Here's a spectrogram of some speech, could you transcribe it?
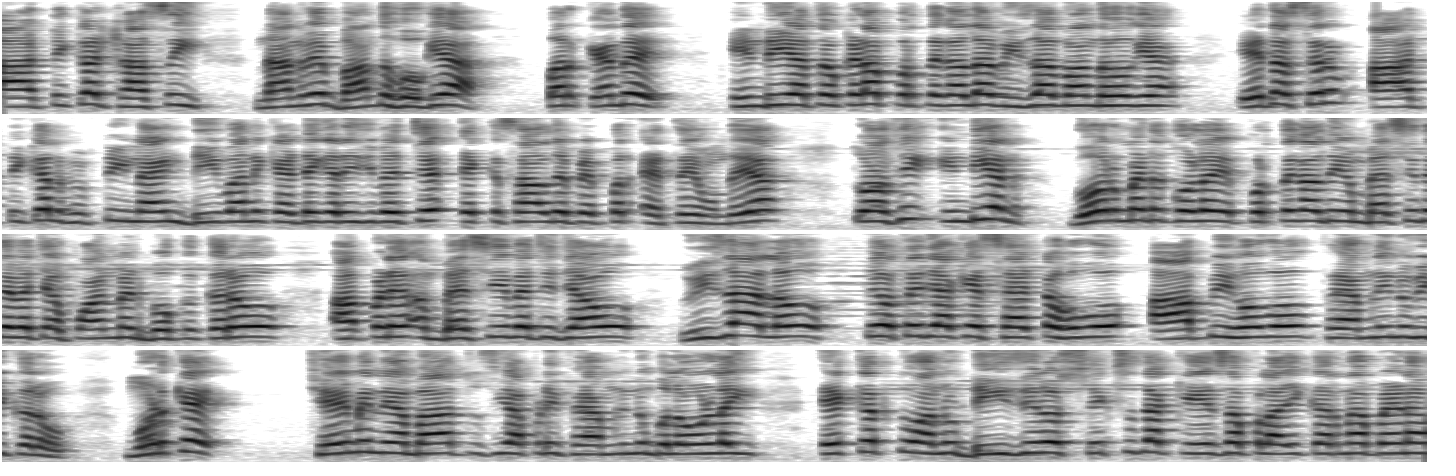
ਆਰਟੀਕਲ 88 99 ਬੰਦ ਹੋ ਗਿਆ, ਪਰ ਕਹਿੰਦੇ ਇੰਡੀਆ ਤੋਂ ਕਿਹੜਾ ਪੁਰਤਗਾਲ ਦਾ ਵੀਜ਼ਾ ਬੰਦ ਹੋ ਗਿਆ? ਇਹ ਤਾਂ ਸਿਰਫ ਆਰਟੀਕਲ 59 D1 ਕੈਟਾਗਰੀ ਵਿੱਚ 1 ਸਾਲ ਦੇ ਪੇਪਰ ਇੱਥੇ ਹੁੰਦੇ ਆ। ਤਾਂ ਅਸੀਂ ਇੰਡੀਅਨ ਗਵਰਨਮੈਂਟ ਕੋਲੇ ਪੁਰਤਗਾਲ ਦੀ ਐਮਬੈਸੀ ਦੇ ਵਿੱਚ ਅਪਾਇੰਟਮੈਂਟ ਬੁੱਕ ਕਰੋ ਆਪਣੇ ਐਮਬੈਸੀ ਵਿੱਚ ਜਾਓ, ਵੀਜ਼ਾ ਲਓ ਤੇ ਉੱਥੇ ਜਾ ਕੇ ਸੈੱਟ ਹੋਵੋ, ਆਪ ਵੀ ਹੋਵੋ ਫੈਮਿਲੀ ਨੂੰ ਵੀ ਕਰੋ। ਮੁੜ ਕੇ 6 ਮਹੀਨਿਆਂ ਬਾਅਦ ਤੁਸੀਂ ਆਪਣੀ ਫੈਮਿਲੀ ਨੂੰ ਬੁਲਾਉਣ ਲਈ ਇੱਕ ਤੁਹਾਨੂੰ D06 ਦਾ ਕੇਸ ਅਪਲਾਈ ਕਰਨਾ ਪੈਣਾ।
